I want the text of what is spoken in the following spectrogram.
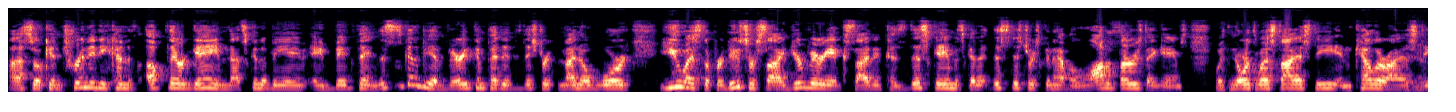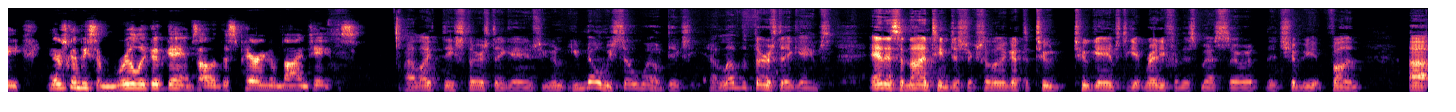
Uh, so can Trinity kind of up their game? That's going to be a, a big thing. This is going to be a very competitive district, and I know Ward, you as the producer side, you're very excited because this game is going to this district's going to have a lot of Thursday games with Northwest ISD and Keller ISD. Yeah. there's going to be some really good games out of this pairing of nine teams. I like these Thursday games. You you know me so well, Dixie. I love the Thursday games, and it's a nine team district, so then I got the two two games to get ready for this mess. So it, it should be fun. Uh,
